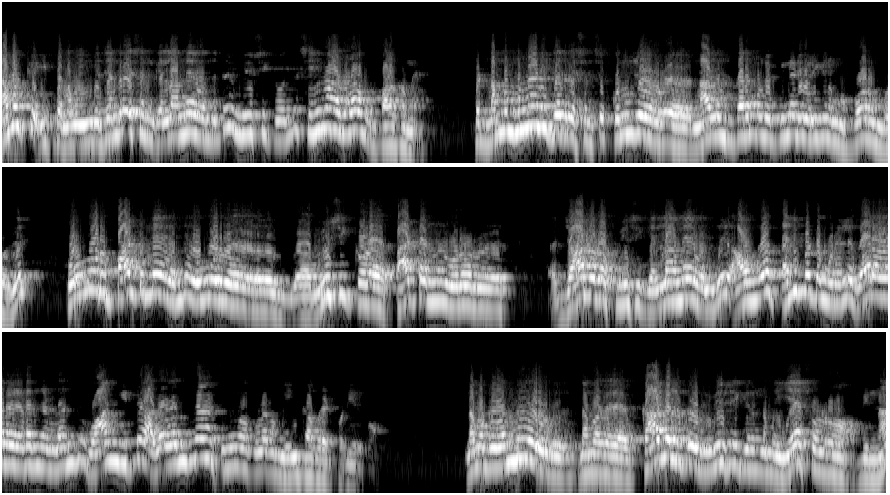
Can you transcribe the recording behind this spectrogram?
நமக்கு இப்ப நம்ம இந்த ஜெனரேஷனுக்கு எல்லாமே வந்துட்டு மியூசிக் வந்து சினிமா தான் பழக்கமே பட் நம்ம முன்னாடி ஜெனரேஷன்ஸ் கொஞ்சம் ஒரு நாலஞ்சு தலைமுறை பின்னாடி வரைக்கும் நம்ம போகும்போது ஒவ்வொரு பாட்டுமே வந்து ஒவ்வொரு மியூசிக்கோட பேட்டர்னு ஒரு ஒரு ஜானர் ஆஃப் மியூசிக் எல்லாமே வந்து அவங்க தனிப்பட்ட முறையில் வேற வேற இடங்கள்ல இருந்து வாங்கிட்டு அதை வந்து தான் சினிமாக்குள்ள நம்ம இன்காபரேட் பண்ணியிருக்கோம். நமக்கு வந்து நம்ம காதலுக்கு ஒரு மியூசிக் நம்ம ஏன் சொல்றோம் அப்படின்னா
